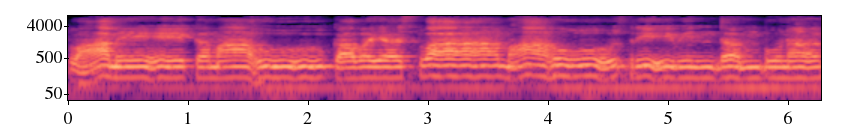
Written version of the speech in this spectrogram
त्वामेकमाहु कवयस्त्वामाहुस्त्रीविन्दं पुनः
